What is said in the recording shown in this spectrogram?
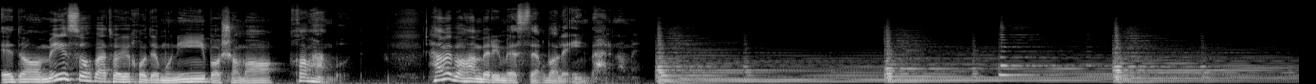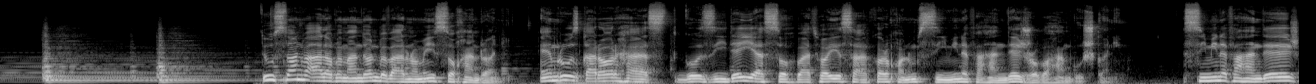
ادامه صحبتهای خودمونی با شما خواهم بود. همه با هم بریم به استقبال این برنامه. دوستان و علاقمندان به برنامه سخنرانی. امروز قرار هست گزیده ای از صحبتهای سرکار خانم سیمین فهندج رو با هم گوش کنیم. سیمین فهندج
